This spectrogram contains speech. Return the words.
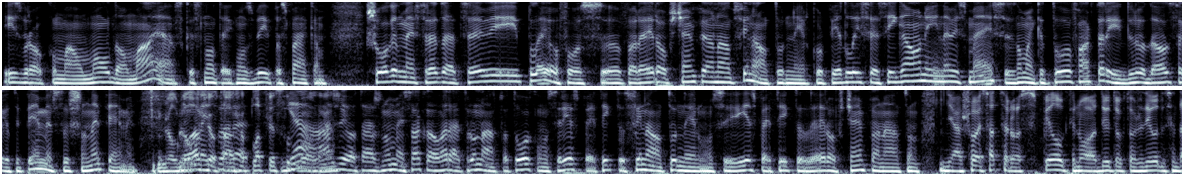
izbraukumā un Moldovā mājās, kas noteikti mums bija pa spēkam. Šogad mēs redzētu sevi playoffs uh, par Eiropas čempionātu fināla turnīru, kur piedalīsies Igaunija, nevis mēs. Es domāju, ka to faktu arī ļoti daudz tagad ir piemirsuši un nepiemin. Galu galā nu, ažiotāža ap Latvijas futbolu. Jā, ažiotāža, nu mēs atkal varētu runāt par to, ka mums ir iespēja tikt uz fināla turnīru, mums ir iespēja tikt uz Eiropas čempionātu. Un... Jā, šo es atceros spilgti no 2020.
